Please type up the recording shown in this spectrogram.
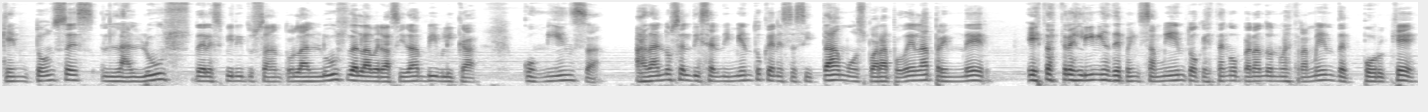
que entonces la luz del Espíritu Santo, la luz de la veracidad bíblica, comienza a darnos el discernimiento que necesitamos para poder aprender estas tres líneas de pensamiento que están operando en nuestra mente. ¿Por qué?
